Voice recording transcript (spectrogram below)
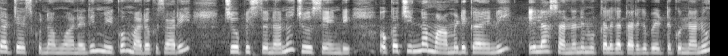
కట్ చేసుకున్నాము అనేది మీకు మరొకసారి చూపిస్తున్నాను. చూసేయండి. ఒక చిన్న మామిడికాయని ఇలా సన్నని ముక్కలుగా తరిగి పెట్టుకున్నాను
